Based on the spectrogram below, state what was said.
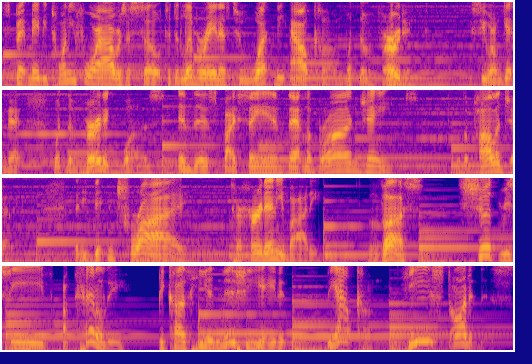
spent maybe 24 hours or so to deliberate as to what the outcome, what the verdict, you see where I'm getting at, what the verdict was in this by saying that LeBron James was apologetic, that he didn't try to hurt anybody. Thus, should receive a penalty because he initiated the outcome. He started this.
